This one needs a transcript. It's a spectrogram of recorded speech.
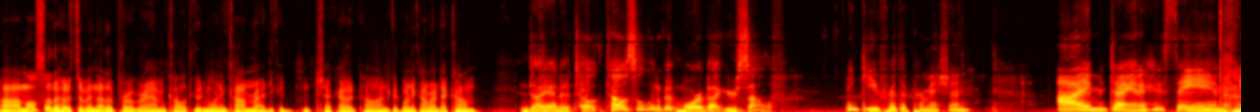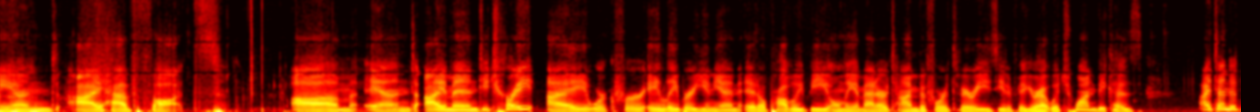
Uh, I'm also the host of another program called Good Morning Comrade. You could check out on goodmorningcomrade.com. And Diana, tell tell us a little bit more about yourself. Thank you for the permission. I'm Diana Hussein and I have thoughts. Um, and I'm in Detroit. I work for a labor union. It'll probably be only a matter of time before it's very easy to figure out which one because I tend to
